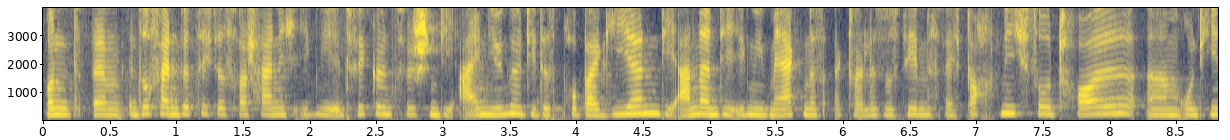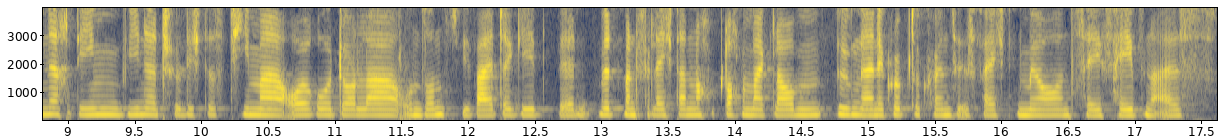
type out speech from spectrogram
Und ähm, insofern wird sich das wahrscheinlich irgendwie entwickeln zwischen die einen Jünger, die das propagieren, die anderen, die irgendwie merken, das aktuelle System ist vielleicht doch nicht so toll. Ähm, und je nachdem, wie natürlich das Thema Euro, Dollar und sonst wie weitergeht, wird, wird man vielleicht dann noch, doch nochmal glauben, irgendeine Cryptocurrency ist vielleicht mehr ein Safe Haven als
